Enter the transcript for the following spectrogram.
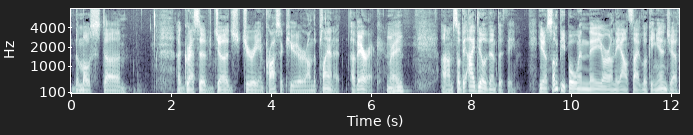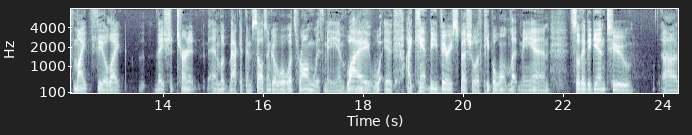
the most uh, aggressive judge, jury, and prosecutor on the planet of Eric, right? Mm-hmm. Um, so the ideal of empathy. You know, some people when they are on the outside looking in, Jeff, might feel like they should turn it and look back at themselves and go, well, what's wrong with me? And why mm. wh- I can't be very special if people won't let me in. So they begin to uh,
